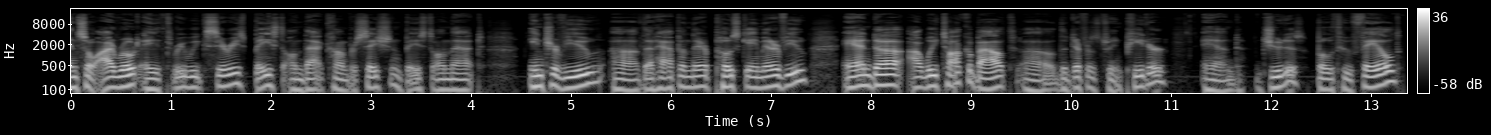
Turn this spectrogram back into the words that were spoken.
And so I wrote a three week series based on that conversation, based on that interview uh, that happened there, post game interview, and uh, we talk about uh, the difference between Peter and Judas, both who failed,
